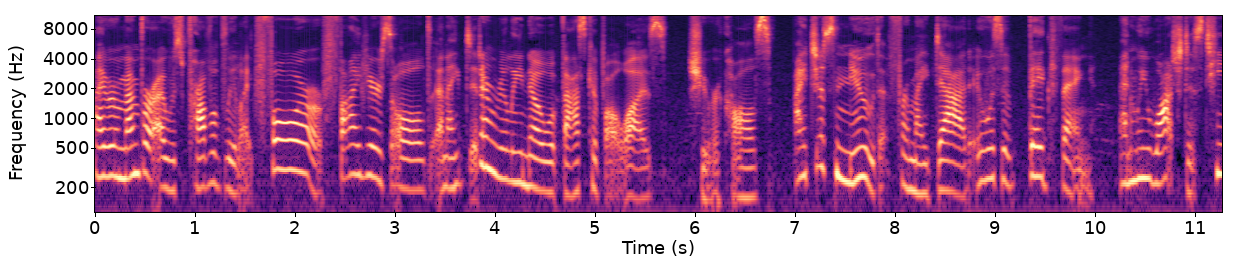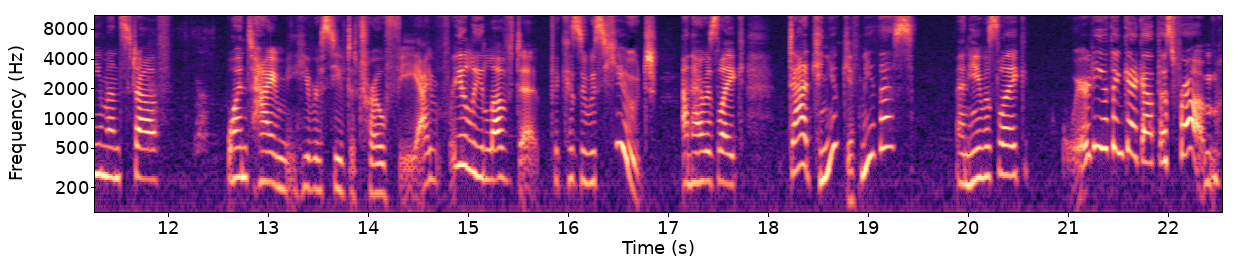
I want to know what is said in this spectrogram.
I remember I was probably like four or five years old, and I didn't really know what basketball was, she recalls. I just knew that for my dad, it was a big thing, and we watched his team and stuff. One time he received a trophy. I really loved it because it was huge. And I was like, Dad, can you give me this? And he was like, Where do you think I got this from?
